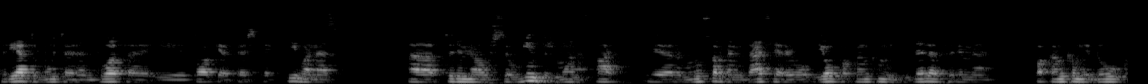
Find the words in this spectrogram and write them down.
turėtų būti orientuota į tokią perspektyvą, nes turime užsiauginti žmonės patys ir mūsų organizacija yra jau, jau pakankamai didelė, turime pakankamai daug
